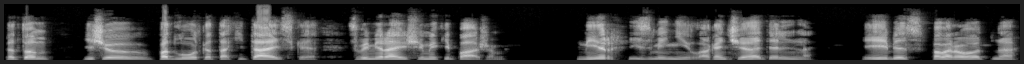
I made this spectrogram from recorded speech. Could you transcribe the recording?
Потом еще подлодка-то китайская с вымирающим экипажем. Мир изменил окончательно и бесповоротно.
